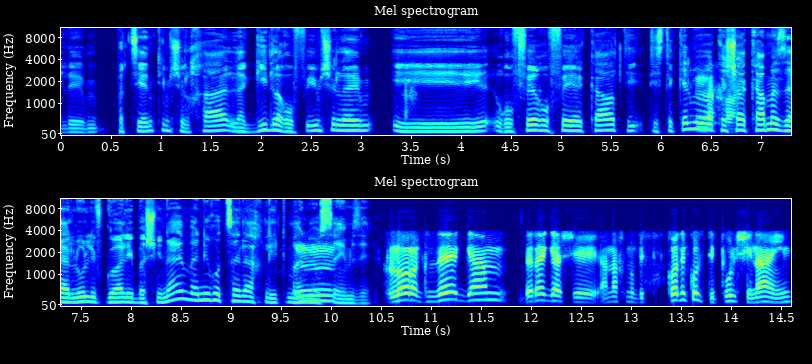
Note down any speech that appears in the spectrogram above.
לפציינטים שלך להגיד לרופאים שלהם, אה, רופא, רופא יקר, תסתכל נכון. בבקשה כמה זה עלול לפגוע לי בשיניים, ואני רוצה להחליט מה אני עושה עם זה. לא רק זה, גם ברגע שאנחנו, קודם כל טיפול שיניים,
